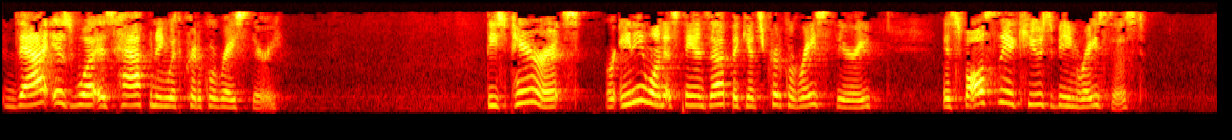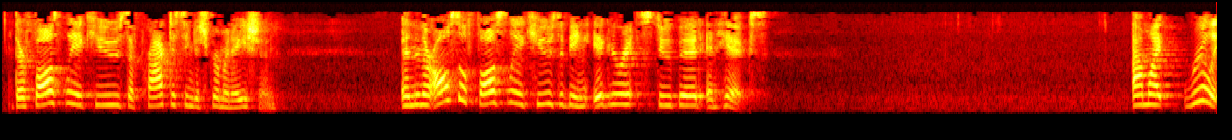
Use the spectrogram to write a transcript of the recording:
That is what is happening with critical race theory. These parents, or anyone that stands up against critical race theory, is falsely accused of being racist. They're falsely accused of practicing discrimination. And then they're also falsely accused of being ignorant, stupid, and hicks. I'm like, really,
